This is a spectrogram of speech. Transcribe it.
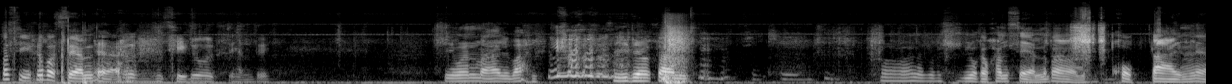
มันสีคือบักแสนแท้เออสีดูเสียนด้วยสีมันมาอยู่บ้าน สีเดียวกันสีเขียวอ๋อเราจะไปอยู่กับคำแสนหรือเปล่าขบตายนั่นแหละ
